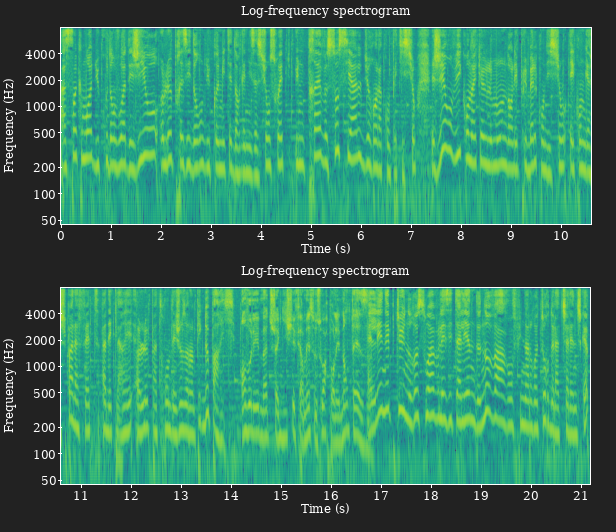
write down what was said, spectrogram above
À cinq mois du coup d'envoi des JO, le président du comité d'organisation souhaite une trêve sociale durant la compétition. J'ai envie qu'on accueille le monde dans les plus belles conditions et qu'on ne gâche pas la fête, a déclaré le patron des Jeux Olympiques de Paris. Envolé match à guichet fermé ce soir pour les Nantaises. Les Neptunes reçoivent les Italiennes de Novare en finale retour de la Challenge Cup.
